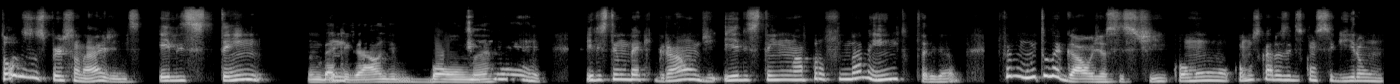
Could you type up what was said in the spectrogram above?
Todos os personagens, eles têm. Um background bom, né? é, eles têm um background e eles têm um aprofundamento, tá ligado? Foi muito legal de assistir como, como os caras eles conseguiram.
